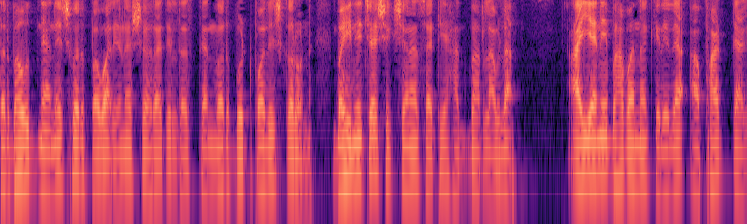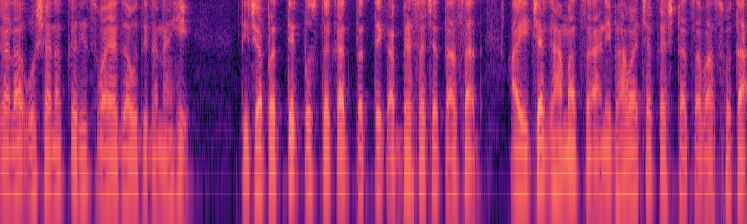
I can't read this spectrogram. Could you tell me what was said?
तर भाऊ ज्ञानेश्वर पवार यानं शहरातील रस्त्यांवर बूट पॉलिश करून बहिणीच्या शिक्षणासाठी हातभार लावला. आई आणि भावानं केलेल्या अफाट त्यागाला उषानं कधीच वाया जाऊ दिलं नाही. तिच्या प्रत्येक पुस्तकात प्रत्येक अभ्यासाच्या तासात आईच्या घामाचा आणि भावाच्या कष्टाचा वास होता.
